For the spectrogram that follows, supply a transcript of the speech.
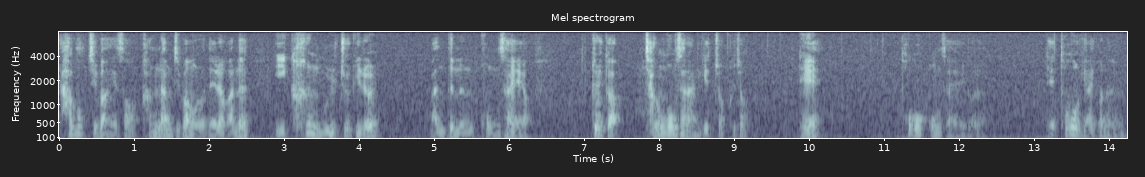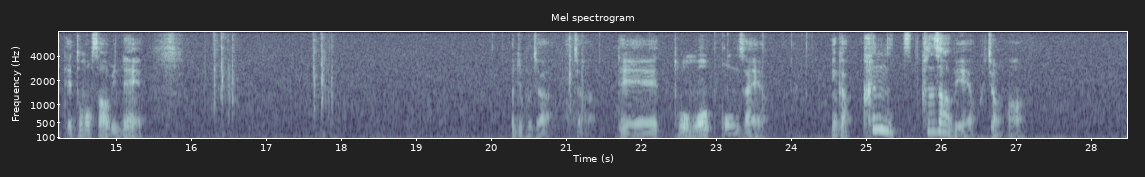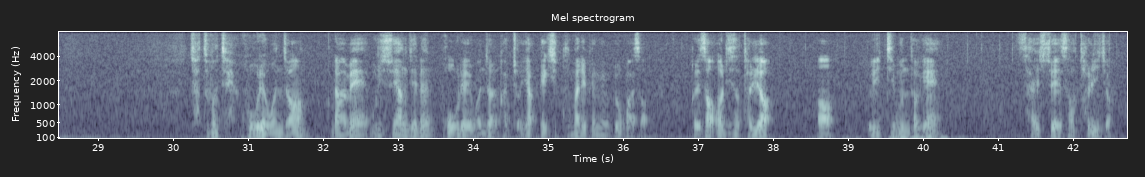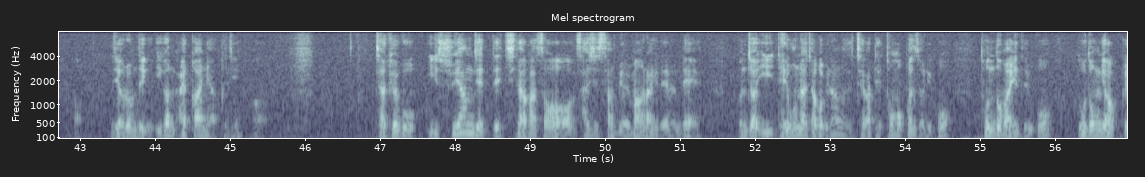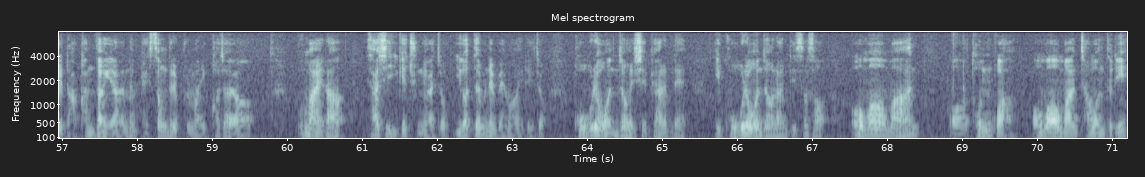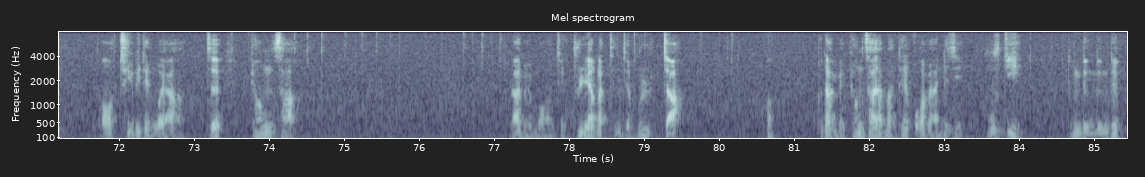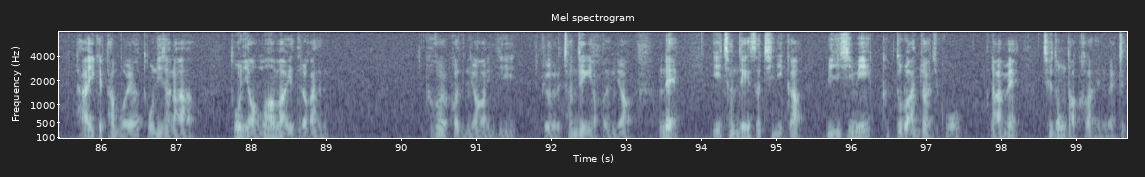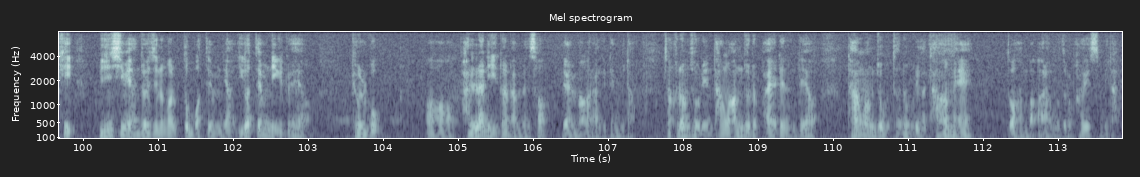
하북 지방에서 강남 지방으로 내려가는 이 큰 물줄기를 만드는 공사예요. 그러니까 작은 공사는 아니겠죠, 그죠? 대 토목 공사예요, 이거는 대토목이야, 이거는 대토목 사업인데 어디 보자, 자 대토목 공사예요. 그러니까 큰 큰 사업이에요, 그죠? 어. 자, 두 번째, 고구려 원정. 그 다음에 우리 수양제는 고구려의 원정을 갖죠. 약 119만의 병력을 끌고 와서. 그래서 어디서 털려? 어, 을지 문덕의 살수에서 털리죠. 어, 이제 여러분들 이건 알 거 아니야, 그지? 어. 자, 결국 이 수양제 때 지나가서 사실상 멸망을 하게 되는데, 먼저 이 대운하 작업이라는 것은 제가 대토목 건설이고, 돈도 많이 들고, 노동력을 다 감당해야 하는 백성들의 불만이 커져요. 뿐만 아니라 사실 이게 중요하죠. 이것 때문에 멸망이 되죠. 고구려 원정을 실패하는데 이 고구려 원정을 하는 데 있어서 어마어마한 어, 돈과 어마어마한 자원들이 어, 투입이 된 거야. 즉 병사, 그다음에 뭐 이제 군량 같은 이제 물자, 어? 그다음에 병사만 데리고 가면 안 되지. 무기 등등등등 다 이게 다 뭐예요? 돈이잖아. 돈이 어마어마하게 들어간 그거였거든요. 이 그 전쟁이었거든요. 근데 이 전쟁에서 지니까 민심이 극도로 안 좋아지고 그 다음에 재정도 악화가 되는 거예요. 특히 민심이 안 좋아지는 건 또 뭐 때문이야? 이것 때문이기도 해요. 결국 어, 반란이 일어나면서 멸망을 하게 됩니다. 자, 그러면서 우리는 당 왕조를 봐야 되는데요. 당 왕조부터는 우리가 다음에 또 한번 알아보도록 하겠습니다.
